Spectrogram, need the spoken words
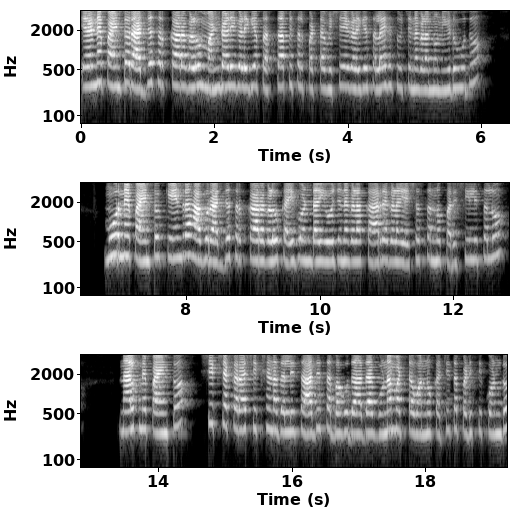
ಎರಡನೇ ಪಾಯಿಂಟು, ರಾಜ್ಯ ಸರ್ಕಾರಗಳು ಮಂಡಳಿಗಳಿಗೆ ಪ್ರಸ್ತಾಪಿಸಲ್ಪಟ್ಟ ವಿಷಯಗಳಿಗೆ ಸಲಹೆ ಸೂಚನೆಗಳನ್ನು ನೀಡುವುದು. ಮೂರನೇ ಪಾಯಿಂಟು, ಕೇಂದ್ರ ಹಾಗೂ ರಾಜ್ಯ ಸರ್ಕಾರಗಳು ಕೈಗೊಂಡ ಯೋಜನೆಗಳ ಕಾರ್ಯಗಳ ಯಶಸ್ಸನ್ನು ಪರಿಶೀಲಿಸಲು. ನಾಲ್ಕನೇ ಪಾಯಿಂಟು, ಶಿಕ್ಷಕರ ಶಿಕ್ಷಣದಲ್ಲಿ ಸಾಧಿಸಬಹುದಾದ ಗುಣಮಟ್ಟವನ್ನು ಖಚಿತಪಡಿಸಿಕೊಂಡು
